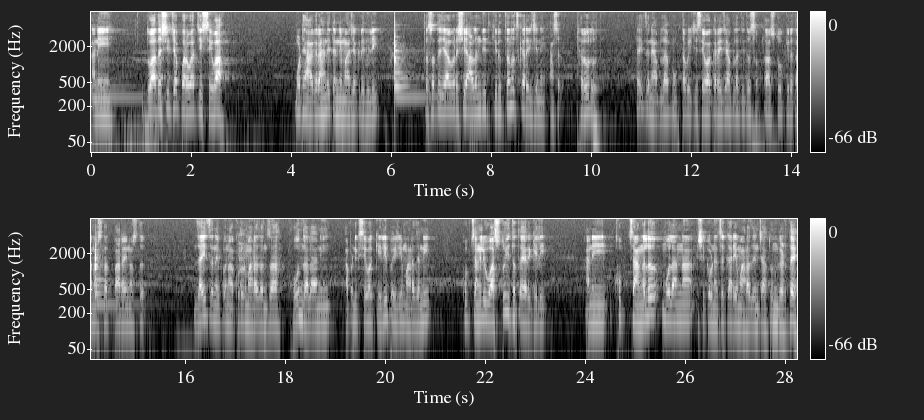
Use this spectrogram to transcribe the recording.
आणि द्वादशीच्या पर्वाची सेवा मोठ्या आग्रहाने त्यांनी माझ्याकडे दिली. तसं तर यावर्षी आळंदीत कीर्तनच करायचे नाही असं ठरवलं होतं. जायचं नाही आपला मुक्ताबाईची सेवा करायची आपला तिथं सप्ताह असतो कीर्तन असतात पारायण असतं. जायचं नाही पण अक्रूर महाराजांचा फोन झाला आणि आपण एक सेवा केली पाहिजे. महाराजांनी खूप चांगली वास्तू इथं तयार केली आणि खूप चांगलं मुलांना शिकवण्याचं कार्य महाराजांच्या हातून घडतंय.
